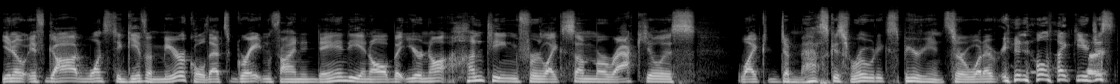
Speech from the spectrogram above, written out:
you know, if God wants to give a miracle, that's great and fine and dandy and all, but you're not hunting for like some miraculous, like Damascus Road experience or whatever, you know, like you Right. just,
